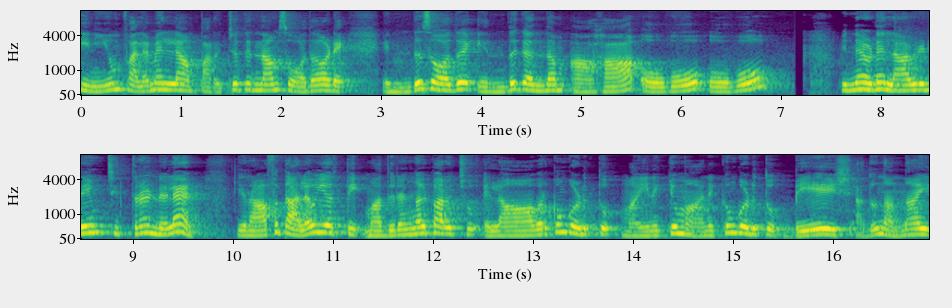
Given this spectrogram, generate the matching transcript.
കിനിയും ഫലമെല്ലാം പറിച്ചു തിന്നാം സ്വാദോടെ. എന്ത് സ്വാദ് എന്ത് ഗന്ധം? ആഹാ ഓഹോ ഓഹോ. പിന്നെ അവിടെ എല്ലാവരുടെയും ചിത്രം ഉണ്ട് അല്ലേ? ഇറാഫ് തല ഉയർത്തി മധുരങ്ങൾ പറിച്ചു എല്ലാവർക്കും കൊടുത്തു മൈനയ്ക്കും ആനയ്ക്കും കൊടുത്തു ബേഷ് അതു നന്നായി.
